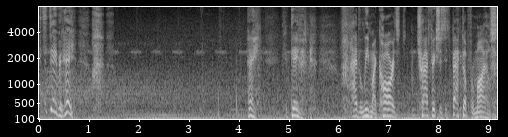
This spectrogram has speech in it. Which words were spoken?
It's David, hey! Hey, David, I had to leave my car. It's, traffic's just, it's backed up for miles.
